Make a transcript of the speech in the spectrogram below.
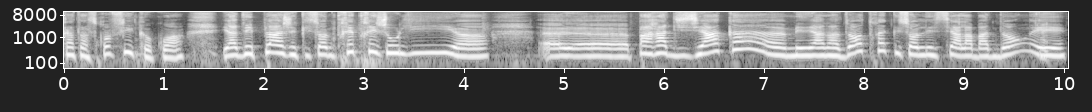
catastrophique, quoi. Il y a des plages qui sont très très jolies. euh, euh, paradisiaques, mais il y en a d'autres qui sont laissées à l'abandon et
